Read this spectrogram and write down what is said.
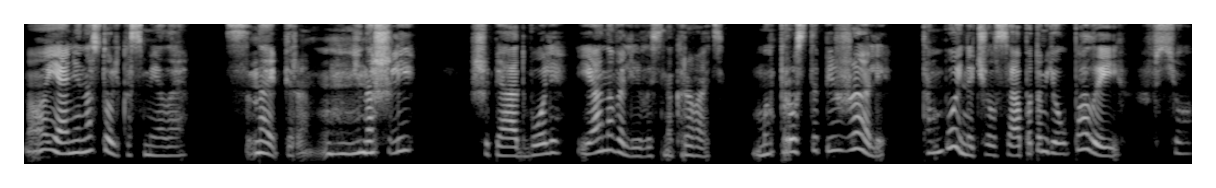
но я не настолько смелая. Снайпера не нашли? Шипя от боли, я навалилась на кровать. Мы просто бежали. Там бой начался, а потом я упала и все.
